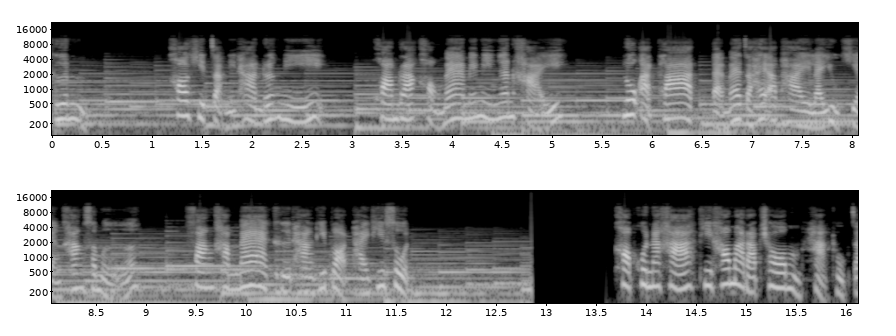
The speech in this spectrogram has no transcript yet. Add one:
ขึ้น ข้อคิดจากนิทานเรื่องนี้ ความรักของแม่ไม่มีเงื่อนไข ลูกอาจพลาด แต่แม่จะให้อภัยและอยู่เคียงข้างเสมอ ฟังคำแม่คือทางที่ปลอดภัยที่สุด ขอบคุณนะคะที่เข้ามารับชม หากถูกใจ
